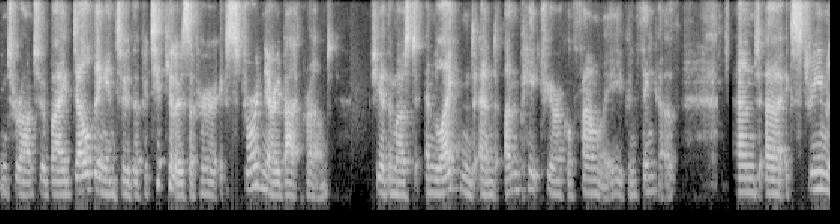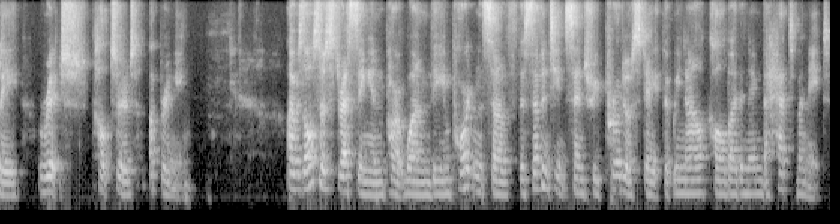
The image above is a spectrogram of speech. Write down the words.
in Toronto by delving into the particulars of her extraordinary background. She had the most enlightened and unpatriarchal family you can think of, and uh, extremely rich, cultured upbringing. I was also stressing in part one the importance of the 17th century proto-state that we now call by the name the Hetmanate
